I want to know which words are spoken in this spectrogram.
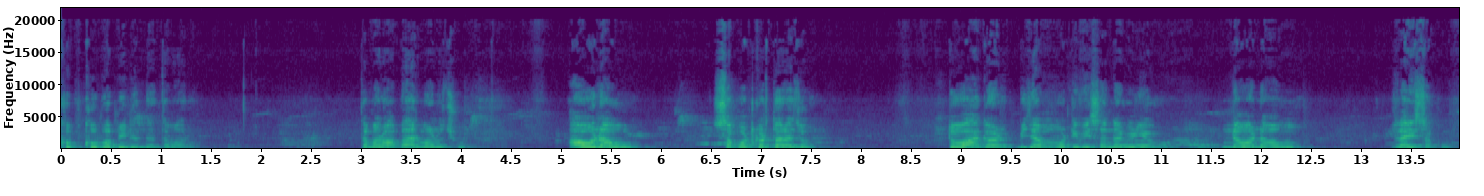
ખૂબ ખૂબ અભિનંદન તમારું. તમારો આભાર માનું છું. આવો ને આવું સપોર્ટ કરતા રહેજો. તો આગળ બીજા મોટિવેશનના વીડિયો નવા નવા હું લઈ શકું.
